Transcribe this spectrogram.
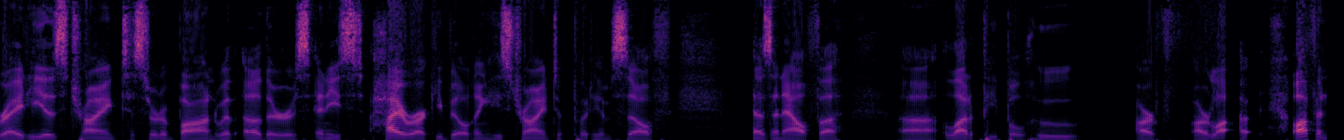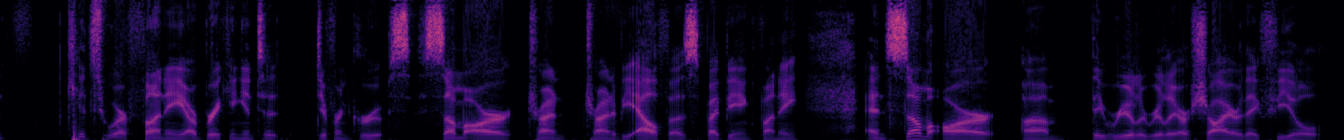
right? He is trying to sort of bond with others, and he's hierarchy building. He's trying to put himself as an alpha. Uh, a lot of people who are are uh, often kids who are funny are breaking into different groups. Some are trying trying to be alphas by being funny, and some are um, they really really are shy or they feel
